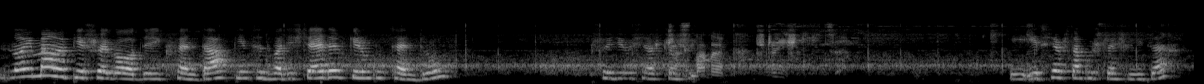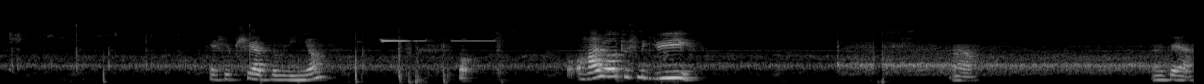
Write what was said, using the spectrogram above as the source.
No i mamy pierwszego delikwenta, 521 w kierunku centrum. Przejdziemy się na Szczęśliwicę. Przystanek Szczęśliwice. I jesteśmy w przystanku Szczęśliwice. Ja się przyjadę linią. O, o halo, otwórz mi drzwi. A. No to ja.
